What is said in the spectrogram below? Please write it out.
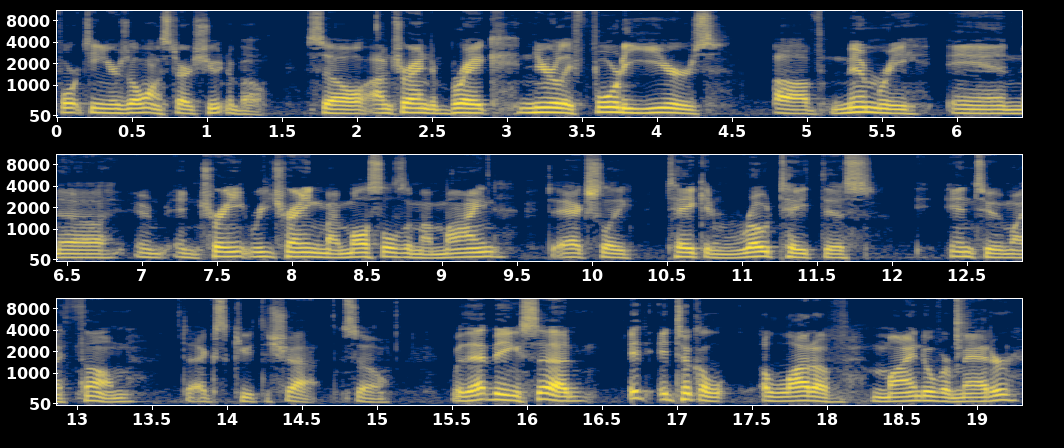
14 years old when I started shooting a bow. So I'm trying to break nearly 40 years of memory and uh, and, and train, retraining my muscles and my mind to actually take and rotate this into my thumb to execute the shot. So with that being said, it, it took a, a lot of mind over matter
